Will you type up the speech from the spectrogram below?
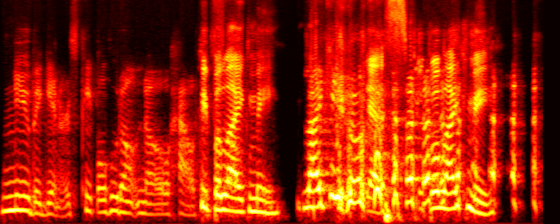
new beginners, people who don't know how People sew. like me. Like you. yes, people like me.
